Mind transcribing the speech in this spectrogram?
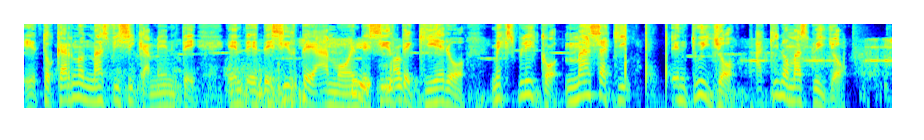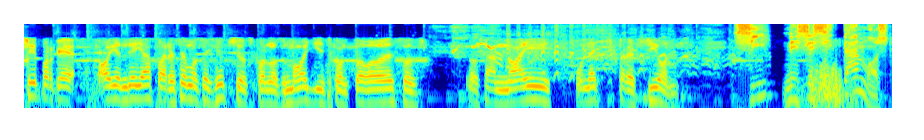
eh, tocarnos más físicamente. En de- decir te amo, en Sí, decir más- quiero. Me explico. Más aquí, en tú y yo. Aquí nomás tú y yo. Sí, porque hoy en día ya parecemos egipcios con los emojis, con todo eso. O sea, no hay una expresión. Sí, necesitamos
